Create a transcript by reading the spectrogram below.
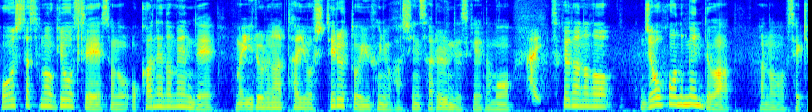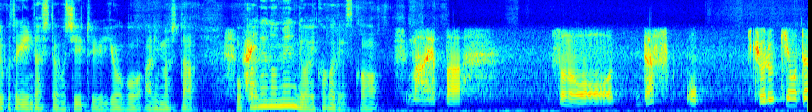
こうしたその行政、そのお金の面で、まあ、いろいろな対応しているというふうに発信されるんですけれども、はい、先ほどあの情報の面ではあの積極的に出してほしいという要望ありました、お金の面ではいかがですか、はい、まあ、やっぱその出す協力金を出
